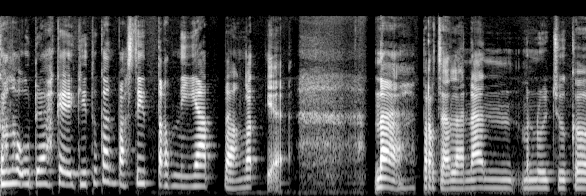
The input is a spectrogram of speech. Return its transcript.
Kalau udah kayak gitu kan pasti terniat banget ya Nah, perjalanan menuju ke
